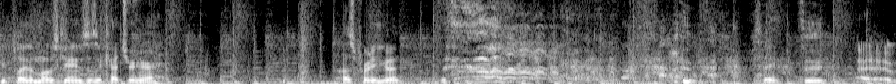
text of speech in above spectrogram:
you play the most games as a catcher here. That's pretty good. See, Sí. Eh,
